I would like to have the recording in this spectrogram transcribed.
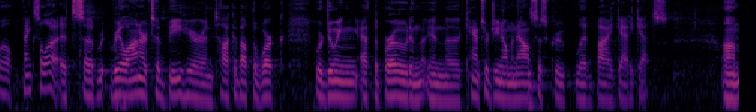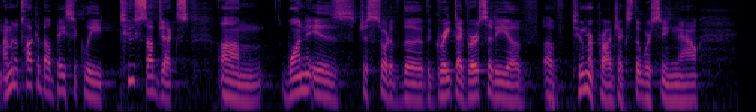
Well, thanks a lot. It's a real honor to be here and talk about the work we're doing at the Broad in the, in the Cancer Genome Analysis Group led by Gadi Getz. Um, I'm going to talk about basically two subjects. Um, one is just sort of the, the great diversity of, of tumor projects that we're seeing now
